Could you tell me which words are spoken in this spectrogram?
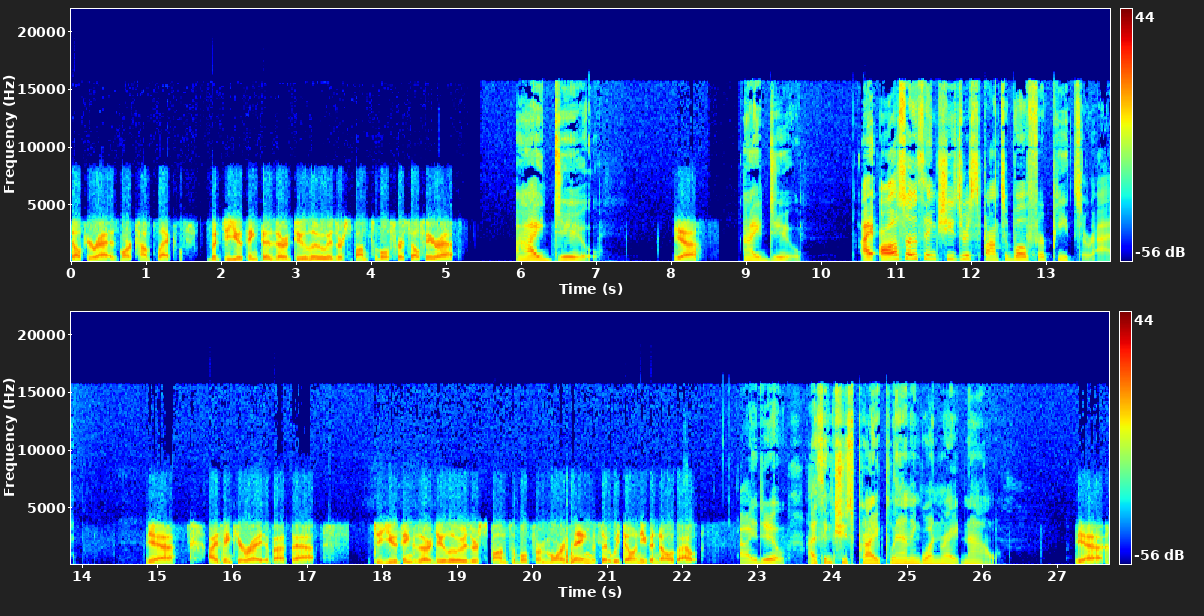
Selfie Rat is more complex. But do you think that Zardulu is responsible for Selfie Rat? I do. Yeah. I do. I also think she's responsible for Pizza Rat. Yeah. I think you're right about that. Do you think Zardulu is responsible for more things that we don't even know about? I do. I think she's probably planning one right now. Yeah.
